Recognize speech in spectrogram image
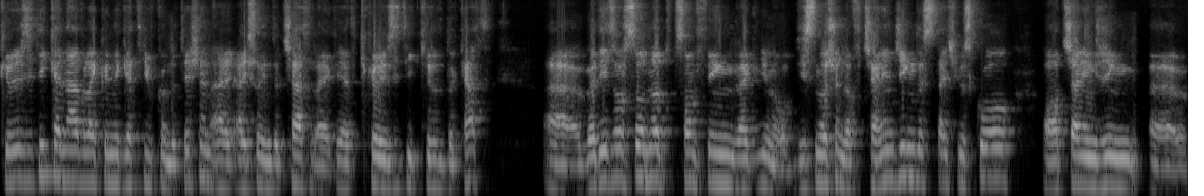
curiosity can have like a negative connotation. I, I saw in the chat like yeah, curiosity killed the cat. Uh, but it's also not something like you know this notion of challenging the status quo or challenging uh,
